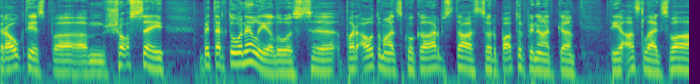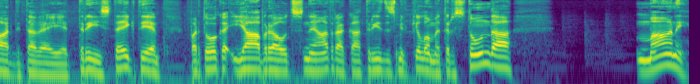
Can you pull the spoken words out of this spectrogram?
traukties pa um, šoseju, bet ar to nelielos. Par automātisko kārbu stāstu varu paturpināt, ka tie atslēgas vārdi tavējie trīs teiktie par to, ka jābrauc ne ātrāk kā 30 km/h. Mani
